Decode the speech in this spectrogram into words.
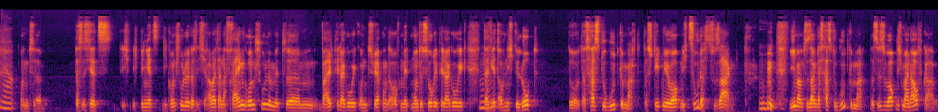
Ja. Und äh, das ist jetzt, ich, ich bin jetzt die Grundschule, dass ich arbeite an einer freien Grundschule mit ähm, Waldpädagogik und Schwerpunkt auch auf Montessori-Pädagogik. Mhm. Da wird auch nicht gelobt. So, das hast du gut gemacht. Das steht mir überhaupt nicht zu, das zu sagen. Mhm. Jemandem zu sagen, das hast du gut gemacht. Das ist überhaupt nicht meine Aufgabe.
